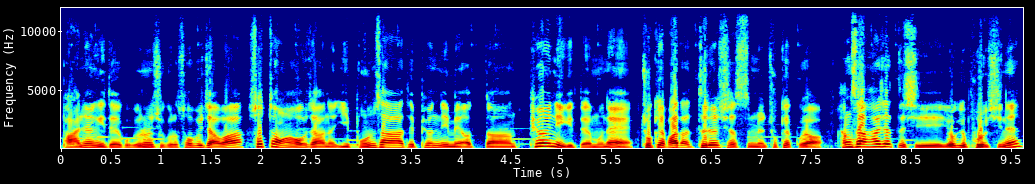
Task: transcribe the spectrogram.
반영이 되고 이런 식으로 소비자와 소통하고자 하는 이 본사 대표님의 어떤 표현이기 때문에 좋게 받아들여주셨으면 좋겠고요. 항상 하셨듯이 여기 보이시는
